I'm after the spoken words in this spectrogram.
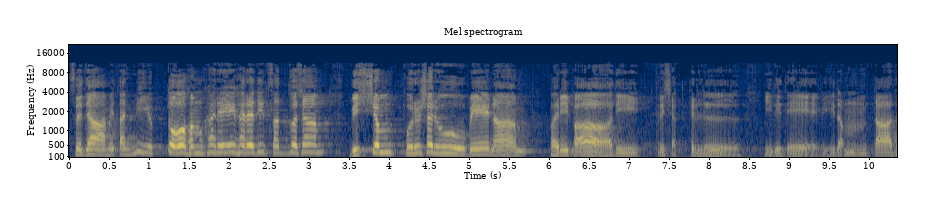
സൃജാമി തന്നിയുക്തോഹം ഹരേ ഹരതി സദ്വശാം. വിശ്വം പുരുഷരൂപേണാം പരിപാതി ത്രിശക്തിൽ ഇതി താത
